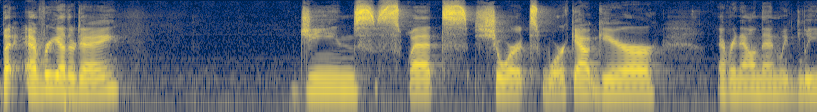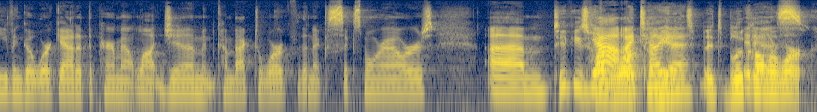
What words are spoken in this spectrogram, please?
but every other day, jeans, sweats, shorts, workout gear. Every now and then we'd leave and go work out at the Paramount Lot gym and come back to work for the next six more hours. Um, TV's Yeah, hard work. I, tell I mean, ya, it's it's blue collar is. work.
